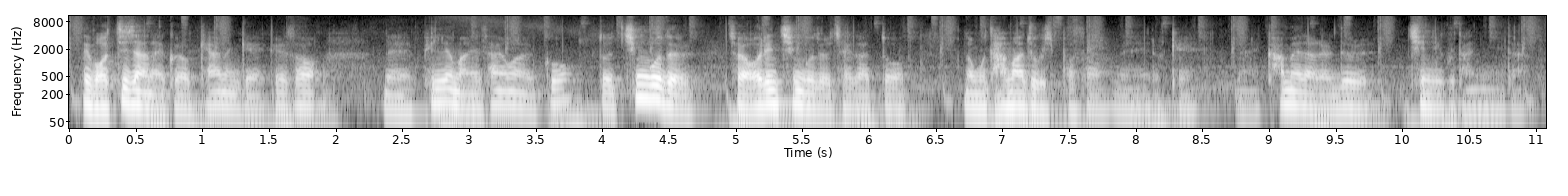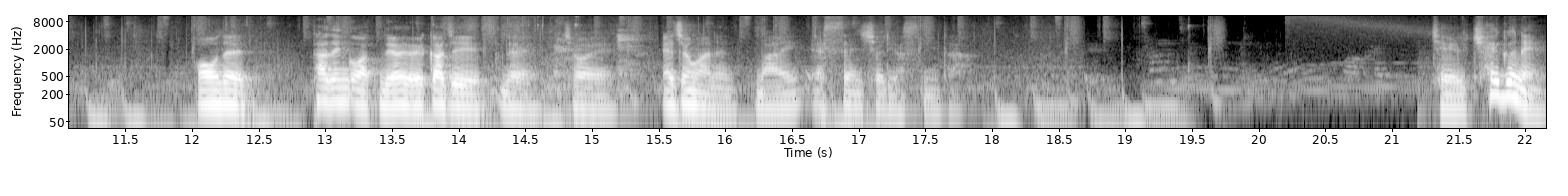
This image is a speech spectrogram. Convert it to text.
되게 멋지잖아요. 그렇게 하는 게. 그래서 네, 필름 많이 사용하고 또 친구들, 저희 어린 친구들 제가 또 너무 담아주고 싶어서 네, 이렇게 네, 카메라를 늘 지니고 다닙니다. 어, 네, 다 된 것 같은데요. 여기까지 네, 저의 애정하는 My Essential이었습니다. 제일 최근에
